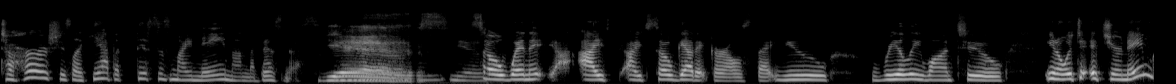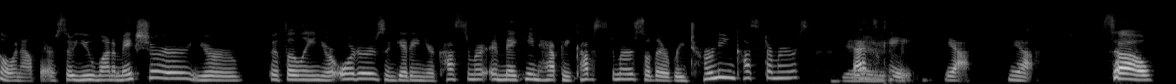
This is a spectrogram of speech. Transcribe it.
to her she's like yeah but this is my name on the business Yes. Yeah. so when it i i so get it girls that you really want to you know it's, it's your name going out there so you want to make sure you're fulfilling your orders and getting your customer and making happy customers so they're returning customers that's key yeah yeah So,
